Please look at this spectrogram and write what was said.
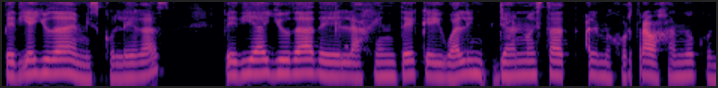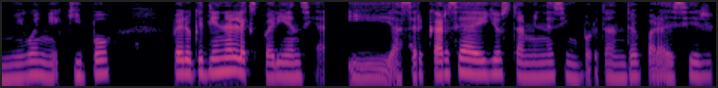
pedí ayuda de mis colegas, pedí ayuda de la gente que igual ya no está a lo mejor trabajando conmigo en mi equipo, pero que tiene la experiencia y acercarse a ellos también es importante para decir,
